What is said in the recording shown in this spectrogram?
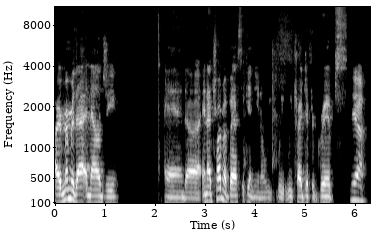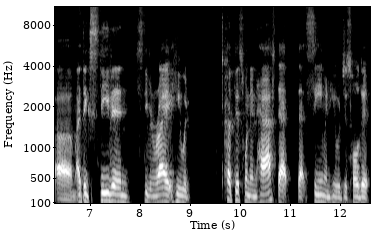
I remember that analogy, and uh, and I tried my best. Again, you know, we we, we tried different grips. Yeah. Um, I think Steven Steven Wright he would cut this one in half that that seam, and he would just hold it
